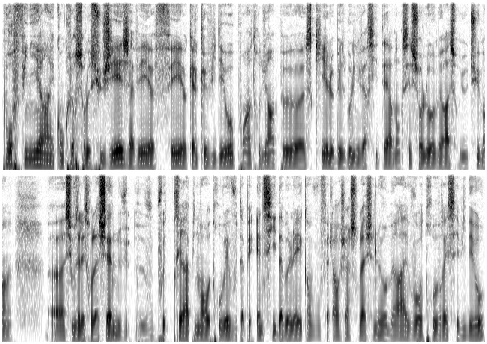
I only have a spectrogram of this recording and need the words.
Pour finir hein, et conclure sur le sujet, j'avais fait quelques vidéos pour introduire un peu euh, ce qui est le baseball universitaire, donc c'est sur le Homera sur YouTube. Hein. Euh, si vous allez sur la chaîne, vous pouvez très rapidement retrouver, vous tapez NCAA quand vous faites la recherche sur la chaîne Le Homera et vous retrouverez ces vidéos.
